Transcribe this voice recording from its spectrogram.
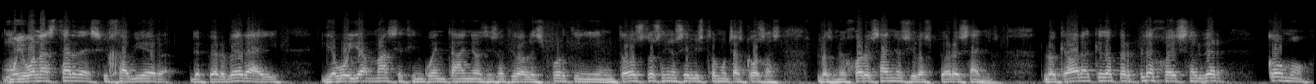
Muy buenas tardes, soy Javier de Pervera y llevo ya más de 50 años de socio del Sporting y en todos estos años he visto muchas cosas, los mejores años y los peores años. Lo que ahora quedo perplejo es al ver cómo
